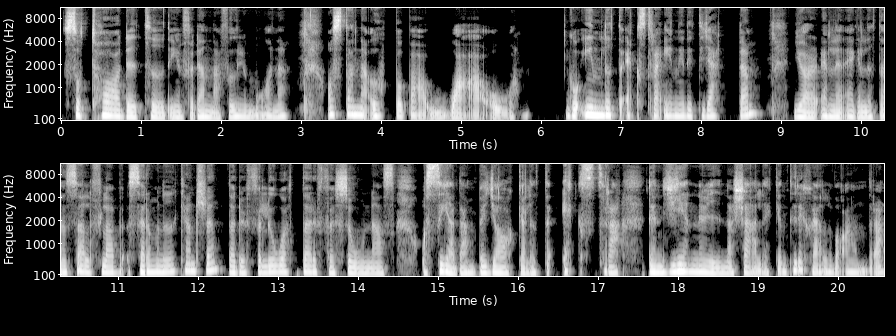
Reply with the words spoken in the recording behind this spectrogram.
Så ta dig tid inför denna fullmåne och stanna upp och bara wow, Gå in lite extra in i ditt hjärta. Gör en egen liten self-love-ceremoni kanske, där du förlåter, försonas och sedan bejakar lite extra den genuina kärleken till dig själv och andra.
